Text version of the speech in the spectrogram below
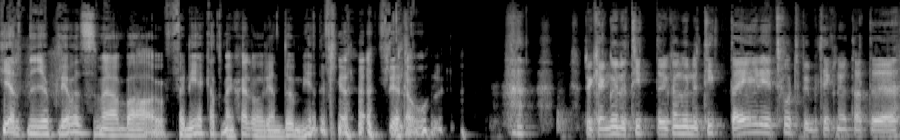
Helt ny upplevelse som jag bara förnekat mig själv av ren dumhet i flera, flera år. Du kan gå in och titta, du kan gå in och titta i ditt fotobibliotek nu utan att det är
